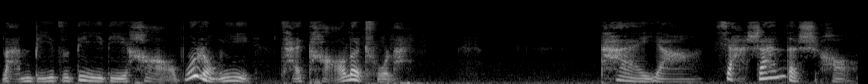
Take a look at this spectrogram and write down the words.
蓝鼻子弟弟好不容易才逃了出来。太阳下山的时候。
